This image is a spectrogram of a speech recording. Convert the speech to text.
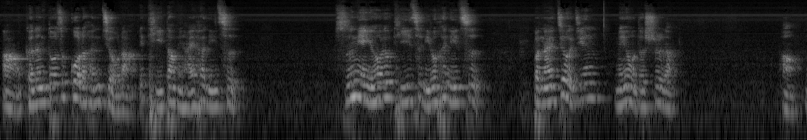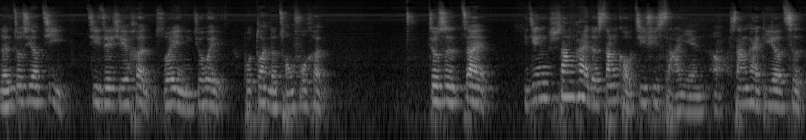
啊，可能都是过了很久了，一提到你还恨一次。十年以后又提一次，你又恨一次，本来就已经没有的事了。啊，人就是要记记这些恨，所以你就会不断的重复恨，就是在已经伤害的伤口继续撒盐啊，伤害第二次。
